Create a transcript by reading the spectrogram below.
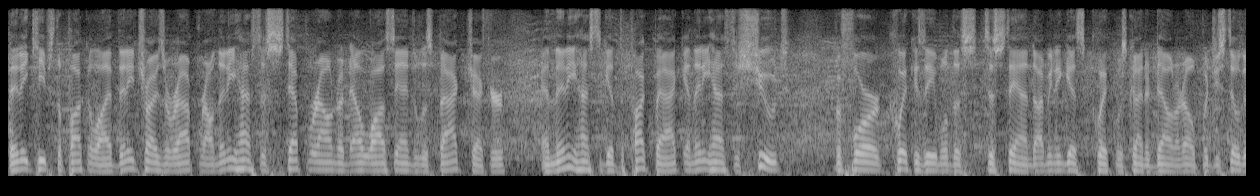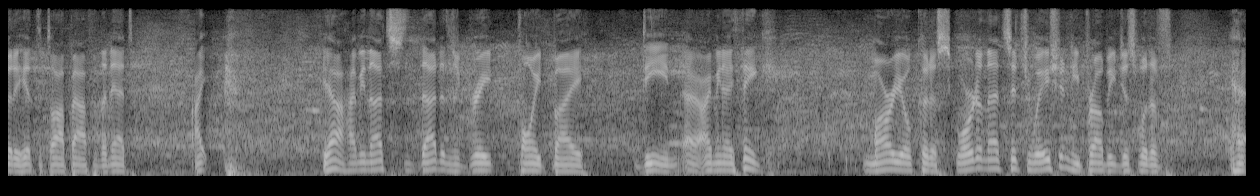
Then he keeps the puck alive. Then he tries a wraparound. Then he has to step around an Los Angeles back checker, and then he has to get the puck back, and then he has to shoot before Quick is able to, to stand. I mean, I guess Quick was kind of down and out, but you still got to hit the top half of the net. I. Yeah, I mean that's that is a great point by Dean. Uh, I mean I think Mario could have scored in that situation. He probably just would have ha-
